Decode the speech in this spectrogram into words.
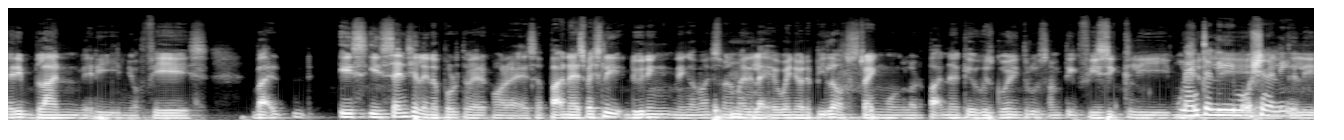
very blunt, very in your face, but it's essential in a பொறுத்த வரைக்கும் right as a partner especially during நீங்க மாதிரி சொன்ன மாதிரி like when you're the pillar of strength உங்களோட partner who's going through something physically emotionally Mentally, emotionally. mentally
